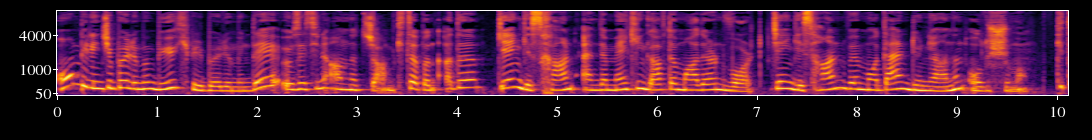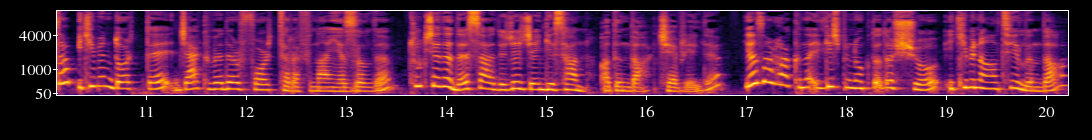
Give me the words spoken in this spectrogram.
11. bölümün büyük bir bölümünde özetini anlatacağım. Kitabın adı Genghis Khan and the Making of the Modern World. Cengiz Han ve modern dünyanın oluşumu. Kitap 2004'te Jack Weatherford tarafından yazıldı. Türkçe'de de sadece Cengiz Han adında çevrildi. Yazar hakkında ilginç bir nokta da şu. 2006 yılında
